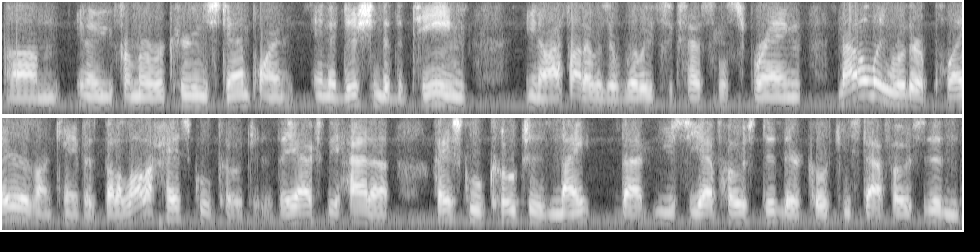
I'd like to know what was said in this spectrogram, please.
um, you know, from a recruiting standpoint, in addition to the team, you know, I thought it was a really successful spring. Not only were there players on campus, but a lot of high school coaches. They actually had a high school coaches night that UCF hosted, their coaching staff hosted, and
